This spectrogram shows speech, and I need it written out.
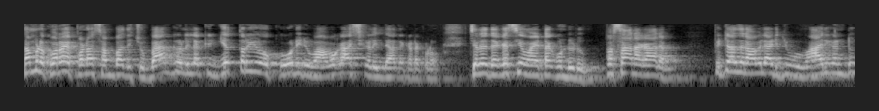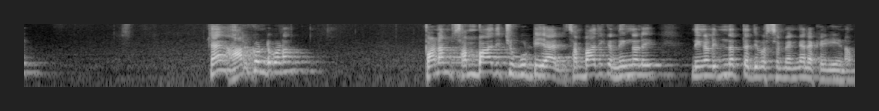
നമ്മൾ കുറേ പണം സമ്പാദിച്ചു. ബാങ്കുകളിലൊക്കെ എത്രയോ കോടി രൂപ അവകാശികളില്ലാതെ കിടക്കണം ചില രഹസ്യമായിട്ടാണ് കൊണ്ടിടും. അവസാന കാലം പിറ്റേന്ന് രാവിലെ അടിച്ചു പോകും. ആര് കണ്ടു? ഏ? ആർക്കുണ്ട് പണം? പണം സമ്പാദിച്ചു കൂട്ടിയാൽ സമ്പാദിക്കാൻ നിങ്ങൾ നിങ്ങൾ ഇന്നത്തെ ദിവസം എങ്ങനെ കഴിയണം?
